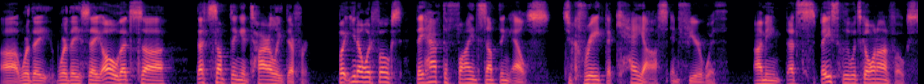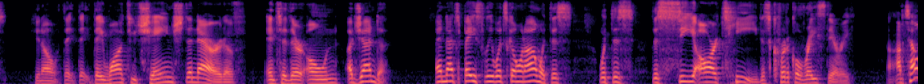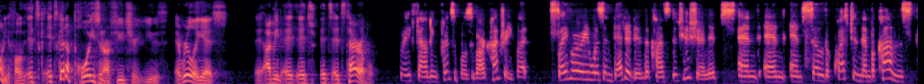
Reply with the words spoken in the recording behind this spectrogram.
where they where they say, oh, that's that's something entirely different. But you know what, folks? They have to find something else to create the chaos and fear with. I mean, that's basically what's going on, folks. You know, they, they, they want to change the narrative into their own agenda. And that's basically what's going on with this with this this CRT, this critical race theory. I'm telling you, folks, it's it's going to poison our future youth. It really is. I mean, it, it's it's it's terrible. Great founding principles of our country, but slavery was embedded in the Constitution. It's and and and so the question then becomes.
